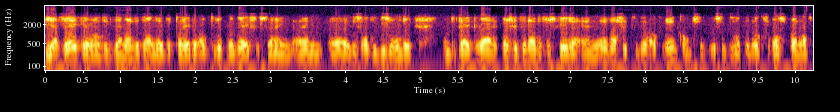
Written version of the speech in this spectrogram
Jazeker, want ik denk dat de andere partijen er ook druk mee bezig zijn. En uh, het is altijd bijzonder om te kijken waar, waar zitten nou de verschillen en uh, waar zitten de overeenkomsten. Dus het is altijd ook voor ons spannend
